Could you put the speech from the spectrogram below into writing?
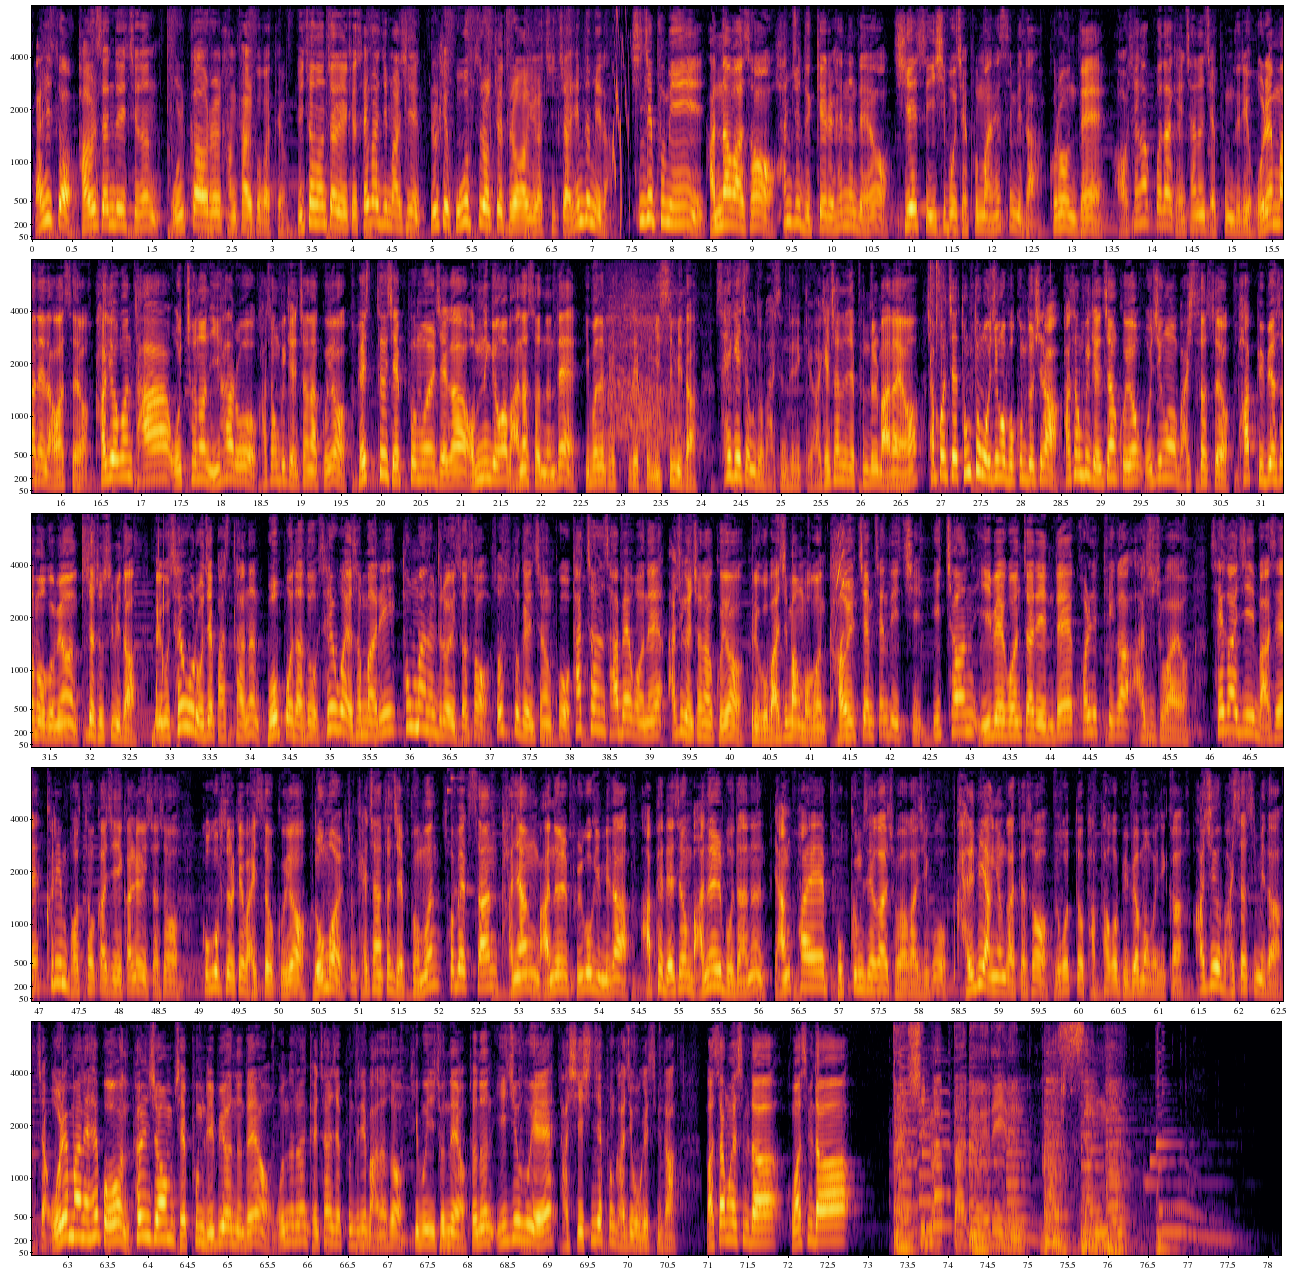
맛있어. 가을 샌드위치는 올가을을 강타할 것 같아요. 2,000원짜리 이렇게 세 가지 맛이 이렇게 고급스럽게 들어가기가 진짜 힘듭니다. 신제품이 안 나와서 한 주 늦게를 했는데요. GS25 제품만 했습니다. 그런데 어, 생각보다 괜찮은 제품들이 오랜만에 나왔어요. 가격은 다 5,000원 이하로 가성비 괜찮았고요. 베스트 제품을 제가 없는 경우가 많았었는데 이번엔 베스트 제품 있습니다. 세 개 정도 말씀드릴게요. 아, 괜찮은 제품들 많아요. 첫 번째 통통 오징어 볶음 도시락 가성비 괜찮고요. 오징어 맛있었어요. 밥 비벼서 먹으면 진짜 좋습니다. 그리고 새우 로제 파스타는 무엇보다도 새우가 6마리 통마늘 들어있어서 소스도 괜찮고 4,400원에 아주 괜찮았고요. 그리고 마지막 먹은 가을잼 샌드위치 2,200원짜리인데 퀄리티가 아주 좋아요. 세 가지 맛에 크림 버터까지 깔려 있어서 고급스럽게 맛있었고요. 노멀 좀 괜찮았던 제품은 소백산 단양 마늘 불고기입니다. 앞에 내세운 마늘보다는 양파의 볶음새가 좋아가지고 갈비 양념 같아서 이것도 밥하고 비벼 먹으니까 아주 맛있었습니다. 자 오랜만에 해본 편의점 제품 리뷰였는데요. 오늘은 괜찮은 제품들이 많아서 기분이 좋네요. 저는 2주 후에 다시 신제품 가지고 오겠습니다. 맛상무였습니다. 고맙습니다. Peşime paduririn Bassano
